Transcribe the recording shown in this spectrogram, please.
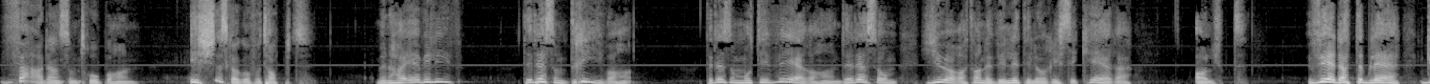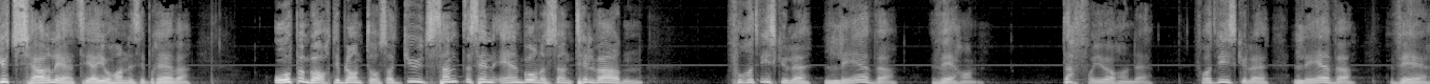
hver den som tror på han, ikke skal gå fortapt, men ha evig liv. Det er det som driver han. Det er det som motiverer han. Det er det som gjør at han er villig til å risikere alt. Ved dette ble Guds kjærlighet, sier Johannes i brevet, åpenbart iblant oss at Gud sendte sin enbårne sønn til verden for at vi skulle leve ved han. Derfor gjør han det. For at vi skulle leve ved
